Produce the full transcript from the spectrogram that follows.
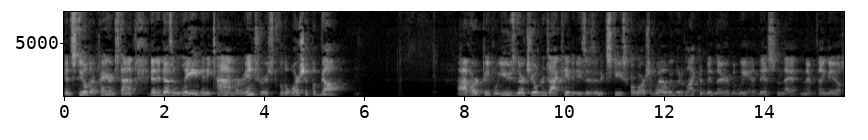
and steal their parents' time, and it doesn't leave any time or interest for the worship of God. I've heard people use their children's activities as an excuse for worship. Well, we would have liked to have been there, but we had this and that and everything else.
